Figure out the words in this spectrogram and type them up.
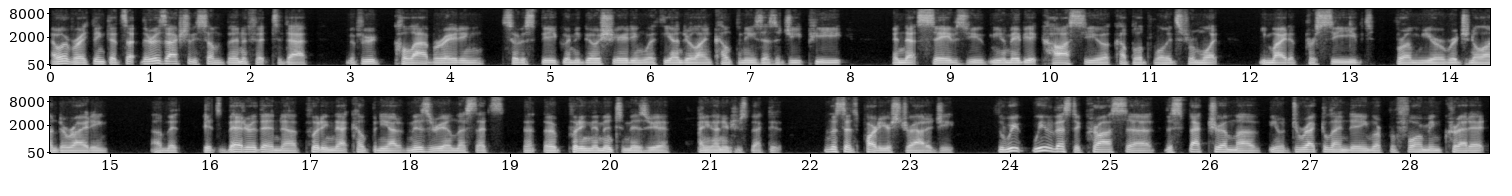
However, I think that's there is actually some benefit to that. If you're collaborating so to speak, or negotiating with the underlying companies as a GP, and that saves you, you know, maybe it costs you a couple of points from what you might have perceived from your original underwriting. Um, it, it's better than uh, putting that company out of misery, unless that's uh, putting them into misery, depending on your perspective, unless that's part of your strategy. So we we invest across uh, the spectrum of you know direct lending or performing credit.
